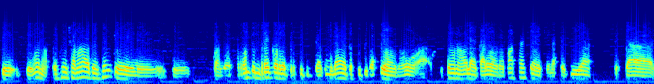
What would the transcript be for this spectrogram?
que, bueno, es un llamado de atención que, cuando se rompe un récord de precipitación acumulada de precipitación o sucede una ola de calor o pasa esto de que la sequía está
